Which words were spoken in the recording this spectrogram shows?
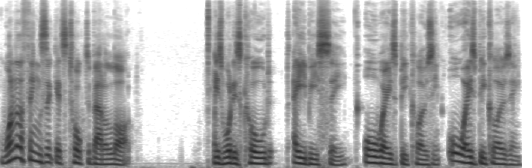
one of the things that gets talked about a lot is what is called ABC always be closing, always be closing.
